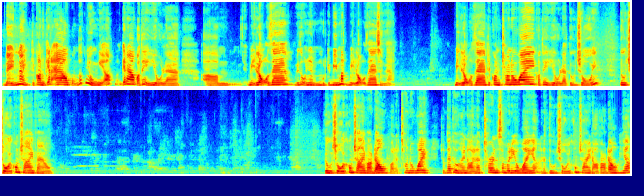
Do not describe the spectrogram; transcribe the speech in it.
Đến này, thế còn get out cũng rất nhiều nghĩa. Get out có thể hiểu là uh, bị lộ ra, ví dụ như một cái bí mật bị lộ ra chẳng hạn. Bị lộ ra, thế còn turn away có thể hiểu là từ chối, từ chối không cho ai vào. từ chối không cho ai vào đâu gọi là turn away. Chúng ta thường hay nói là turn somebody away á, là từ chối không cho ai đó vào đâu nhá.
